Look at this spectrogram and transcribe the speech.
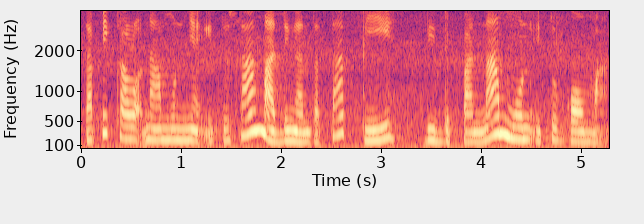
Tapi kalau namunnya itu sama dengan tetapi di depan namun itu koma.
